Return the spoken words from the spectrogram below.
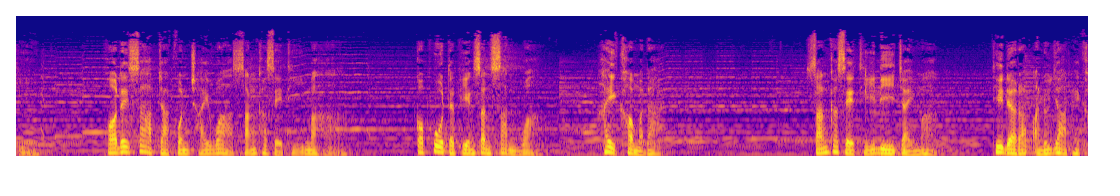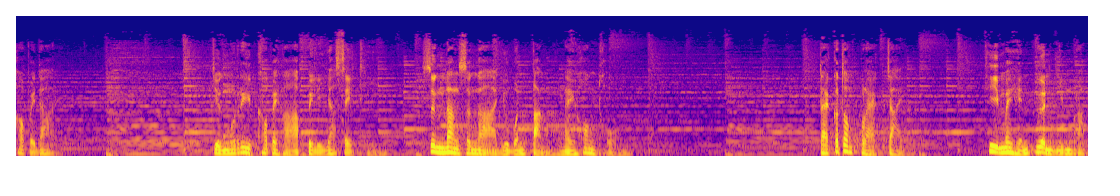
ฐี พอได้ทราบจากคนใช้ว่าสังฆเศรษฐีมหา ก็พูดแต่เพียงสั้นๆว่า ให้เข้ามาได้ สังฆเศรษฐีดีใจมาก ที่ได้รับอนุญาตให้เข้าไปได้ จึงรีบเข้าไปหาปิริยะเศรษฐี ซึ่งนั่งสง่าอยู่บนตั่งในห้องโถง แต่ก็ต้องแปลกใจที่ไม่เห็นเพื่อนยิ้มรับ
